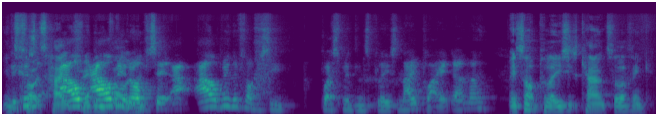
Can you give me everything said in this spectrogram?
Because Al- Albion obviously Albion is obviously West Midlands Police and they play it, don't they? It's not police, it's council, I think.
